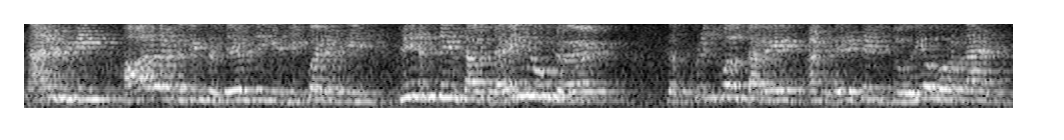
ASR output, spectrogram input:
anonymity, all are telling the same thing is equanimity. These things have diluted the spiritual courage and heritage glory of our land.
